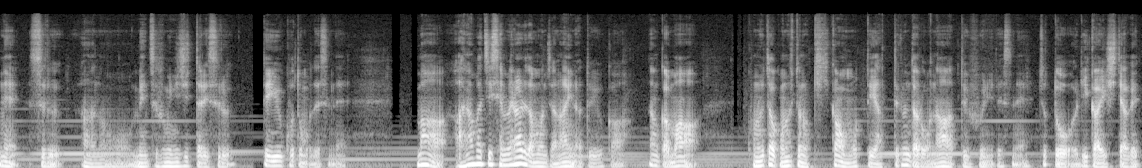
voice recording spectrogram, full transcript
ね、する、あの、メンツ踏みにじったりするっていうこともですね、まあ、あながち責められたもんじゃないなというか、なんかまあ、この人はこの人の危機感を持ってやってるんだろうなというふうにですね、ちょっと理解してあげ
